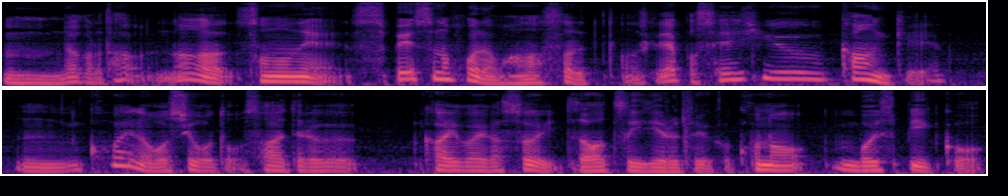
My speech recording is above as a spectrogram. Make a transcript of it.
うん、だから多分、なんかそのね、スペースの方でも話されてたんですけど、やっぱ声優関係、うん、声のお仕事をされてる界隈がすごいざわついてるというか、このボイスピークを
